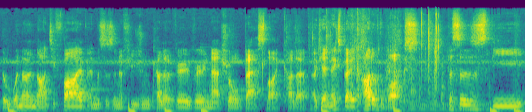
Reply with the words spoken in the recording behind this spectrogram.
the Winnow 95 and this is an a fusion color, very, very natural bass-like color. Okay, next bait, out of the box. This is the,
